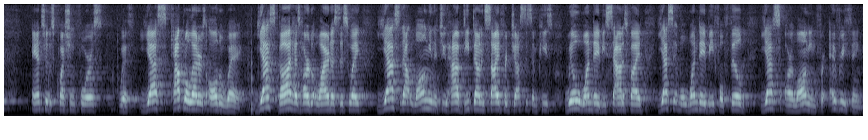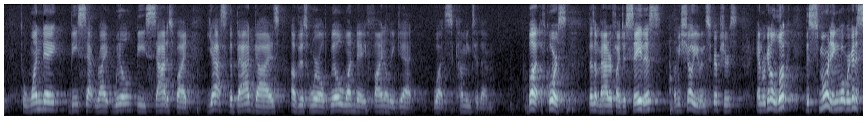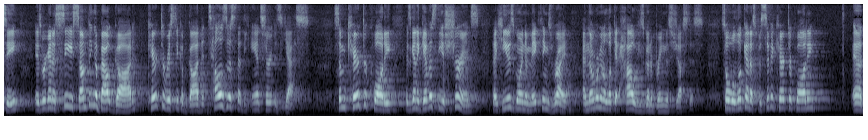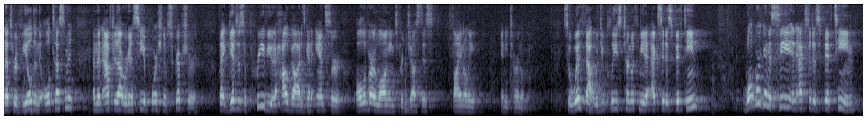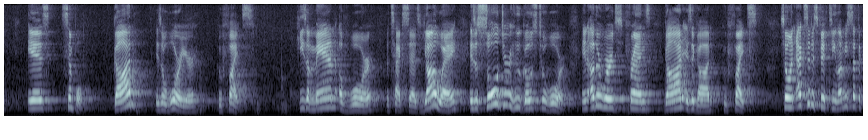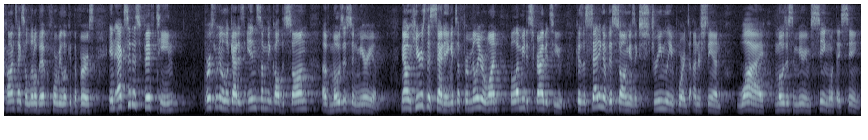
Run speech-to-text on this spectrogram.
answer this question for us with yes, capital letters all the way. Yes, God has hardwired us this way. Yes, that longing that you have deep down inside for justice and peace will one day be satisfied. Yes, it will one day be fulfilled. Yes, our longing for everything to one day be set right will be satisfied. Yes, the bad guys of this world will one day finally get what's coming to them. But, of course, it doesn't matter if I just say this. Let me show you in the scriptures. And we're going to look this morning, what we're going to see is we're going to see something about God, characteristic of God, that tells us that the answer is yes. Some character quality is going to give us the assurance that He is going to make things right. And then we're going to look at how He's going to bring this justice. So we'll look at a specific character quality uh, that's revealed in the Old Testament, and then after that, we're going to see a portion of Scripture that gives us a preview to how God is going to answer all of our longings for justice finally and eternally. So, with that, would you please turn with me to Exodus 15? What we're going to see in Exodus 15 is simple God is a warrior who fights. He's a man of war, the text says. Yahweh is a soldier who goes to war. In other words, friends, God is a God who fights. So in Exodus 15, let me set the context a little bit before we look at the verse. In Exodus 15, the verse we're going to look at is in something called the Song of Moses and Miriam. Now, here's the setting. It's a familiar one, but let me describe it to you because the setting of this song is extremely important to understand why Moses and Miriam sing what they sing.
